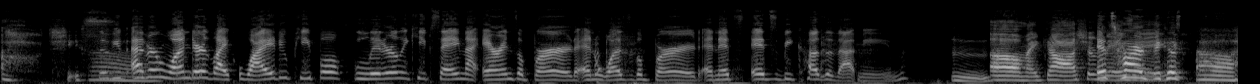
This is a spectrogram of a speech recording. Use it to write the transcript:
Oh jeez. so if you've ever wondered like why do people literally keep saying that eren's a bird and was the bird and it's it's because of that meme Mm. Oh my gosh, amazing. It's hard because uh,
